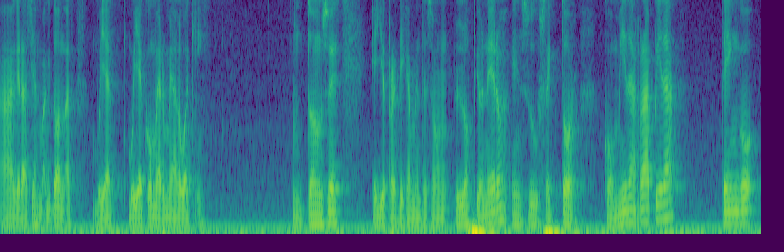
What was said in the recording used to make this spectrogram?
Ah, gracias McDonald's, voy a, voy a comerme algo aquí. Entonces, ellos prácticamente son los pioneros en su sector. Comida rápida, tengo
